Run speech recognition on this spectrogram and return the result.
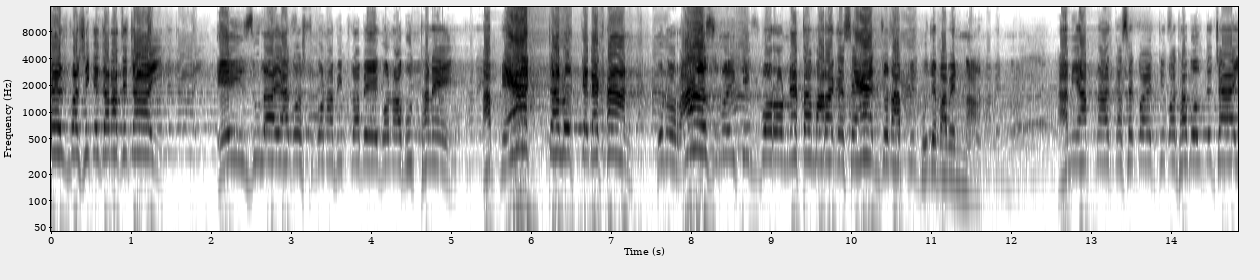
দেশবাসীকে জানাতে চাই এই জুলাই আগস্ট গণ বিপ্লবে গণ অভ্যুত্থানে আপনি একটা লোককে দেখান, কোন রাজনৈতিক বড় নেতা মারা গেছে, একজন আপনি খুঁজে পাবেন না। আমি আপনার কাছে কয়েকটি কথা বলতে চাই।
